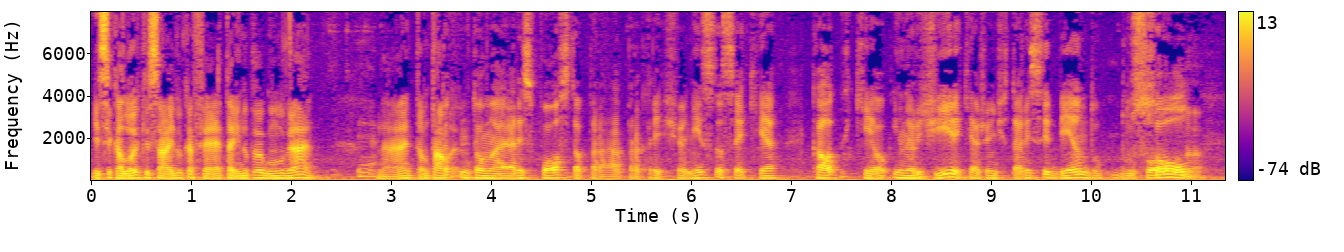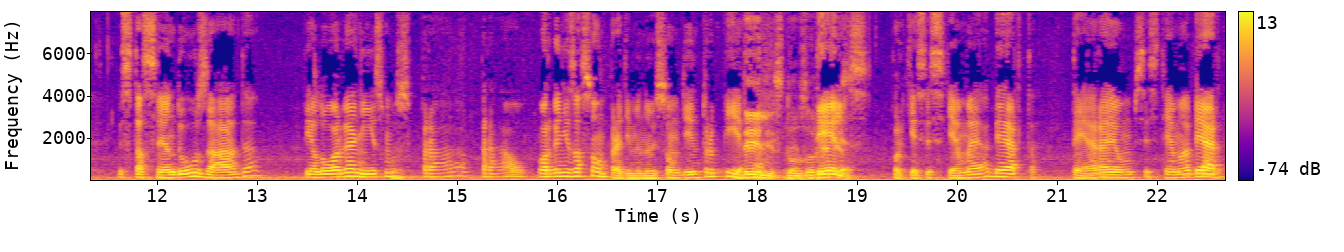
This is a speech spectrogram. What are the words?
esse calor que sai do café está indo para algum lugar. É. Né? Então, tá... então a resposta para cristianistas é que é que a energia que a gente está recebendo do, do sol, sol né? está sendo usada pelos organismos para a organização, para diminuição de entropia. Deles, dos organismos. Deles, porque esse sistema é aberto Terra é um sistema aberto.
